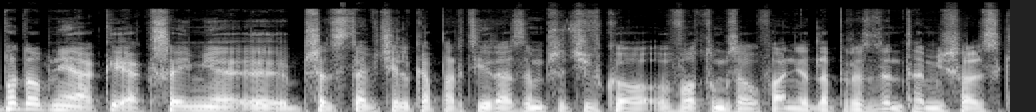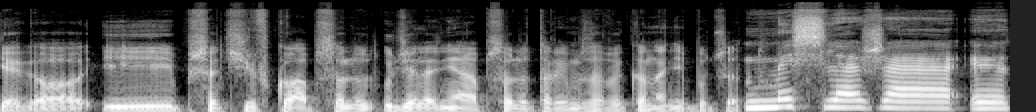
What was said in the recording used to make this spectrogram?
podobnie jak, jak w Sejmie, y, przedstawicielka partii Razem przeciwko wotum zaufania dla prezydenta Miszalskiego i przeciwko absolu- udzielenia absolutorium za wykonanie budżetu. Myślę, że y,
